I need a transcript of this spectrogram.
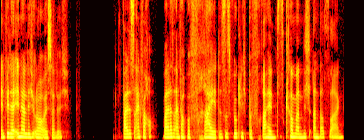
Entweder innerlich oder äußerlich weil das einfach, weil das einfach befreit. Das ist wirklich befreiend. Das kann man nicht anders sagen.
